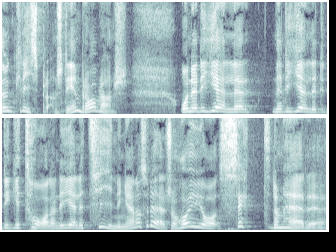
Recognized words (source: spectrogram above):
en krisbransch, det är en bra bransch. Och när det gäller, när det, gäller det digitala, när det gäller tidningar och sådär, så har ju jag sett de här eh,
